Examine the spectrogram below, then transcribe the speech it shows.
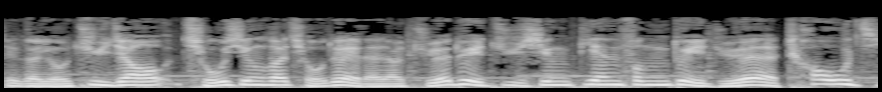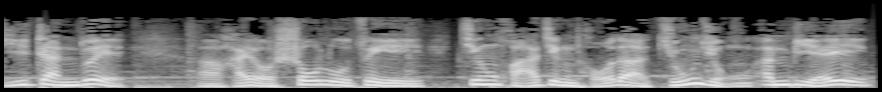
这个有聚焦球星和球队的，叫绝对巨星巅峰对决、超级战队啊，还有收录最精华镜头的囧囧 NBA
